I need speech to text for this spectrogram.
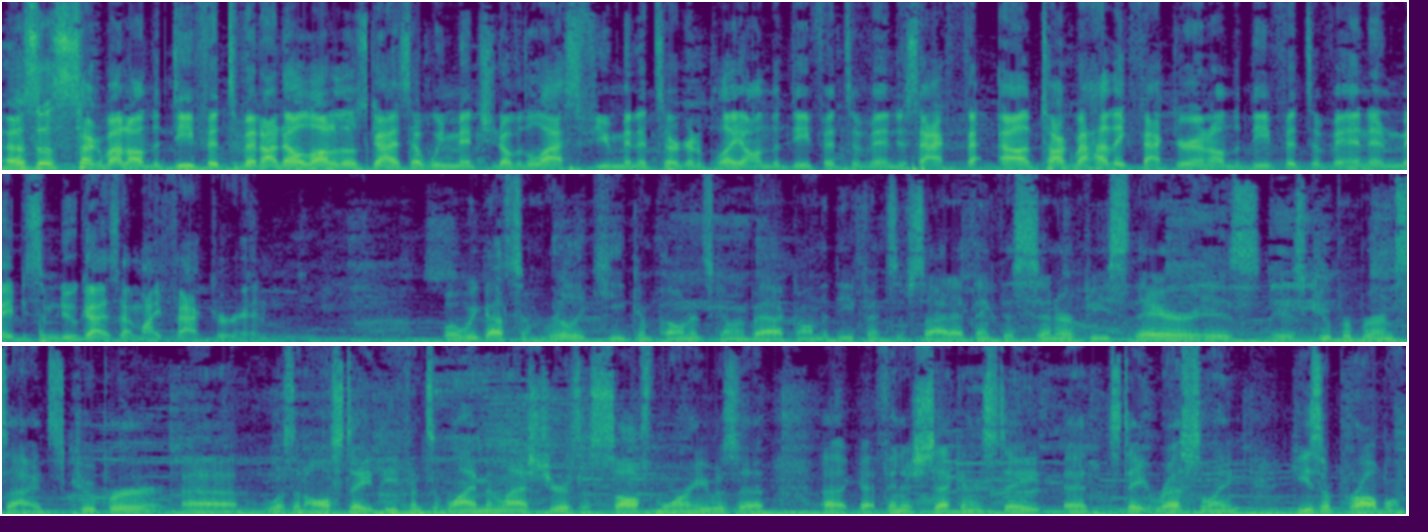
Let's talk about on the defensive end. I know a lot of those guys that we mentioned over the last few minutes are going to play on the defensive end. Just uh, talk about how they factor in on the defensive end and maybe some new guys that might factor in. Well, we got some really key components coming back on the defensive side. I think the centerpiece there is is Cooper Burnsides. Cooper uh, was an All-State defensive lineman last year as a sophomore. He was a uh, got finished second in state at state wrestling. He's a problem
